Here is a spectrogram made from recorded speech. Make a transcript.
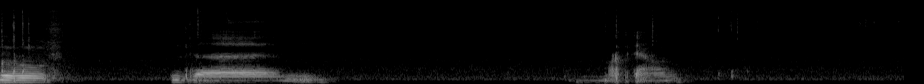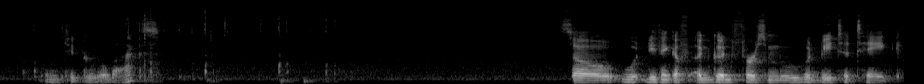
Move the markdown into Google Docs. So what, do you think a good first move would be to take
